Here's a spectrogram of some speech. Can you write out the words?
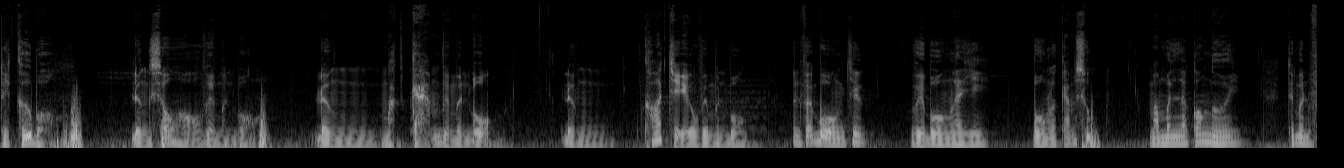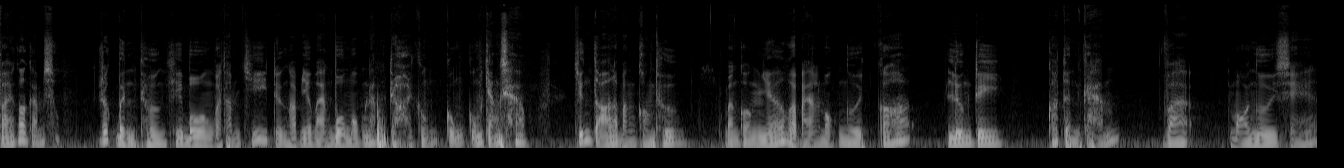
thì cứ buồn. Đừng xấu hổ vì mình buồn. Đừng mặc cảm vì mình buồn. Đừng khó chịu vì mình buồn. Mình phải buồn chứ. Vì buồn là gì? Buồn là cảm xúc, mà mình là con người, thì mình phải có cảm xúc rất bình thường khi buồn và thậm chí trường hợp như bạn buồn một năm trời cũng cũng cũng chẳng sao. Chứng tỏ là bạn còn thương, bạn còn nhớ và bạn là một người có lương tri, có tình cảm và mọi người sẽ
